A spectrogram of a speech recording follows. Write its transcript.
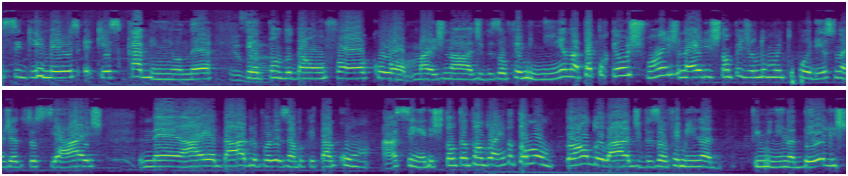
seguir meio que esse caminho, né? Exato. Tentando dar um foco mais na divisão feminina, até porque os fãs, né, eles estão pedindo muito por isso nas redes sociais, né? A EW, por exemplo, que tá com, assim, eles estão tentando ainda, estão montando lá a divisão feminina feminina deles,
